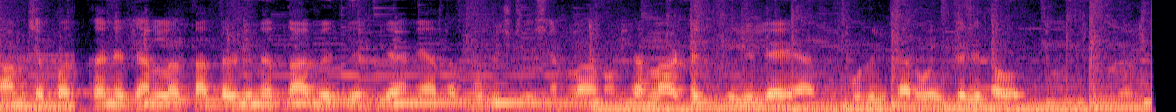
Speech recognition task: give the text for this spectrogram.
आमच्या पथकाने त्यांना तातडीनं ताब्यात घेतले आणि आता पोलीस स्टेशनला आणून त्यांना अटक केलेली आहे. आम्ही पुढील कारवाई करीत आहोत.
